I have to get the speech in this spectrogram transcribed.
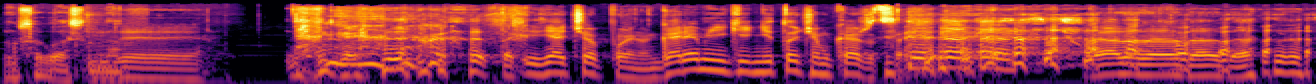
Ну, согласен, да. Да. Так, Я что понял? Гаремники не то, чем кажется. Да-да-да.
